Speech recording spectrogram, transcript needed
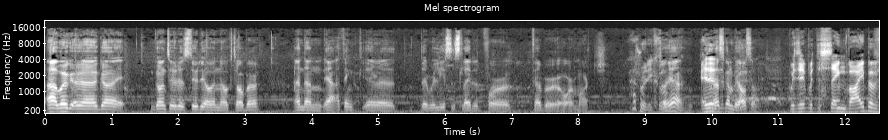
Uh, we're uh, go, going to the studio in October, and then yeah, I think uh, the release is slated for February or March. That's really cool. So yeah, Is it- that's gonna be awesome. Was it with the same vibe of,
